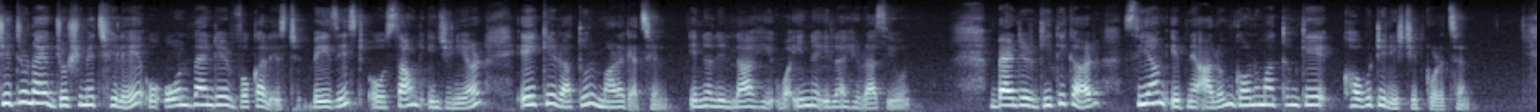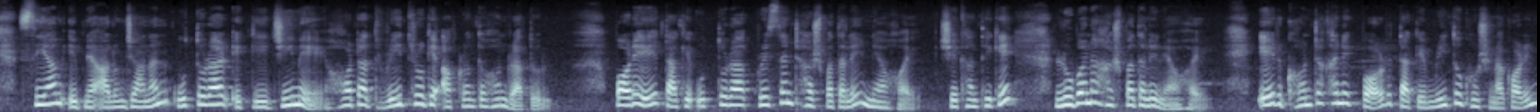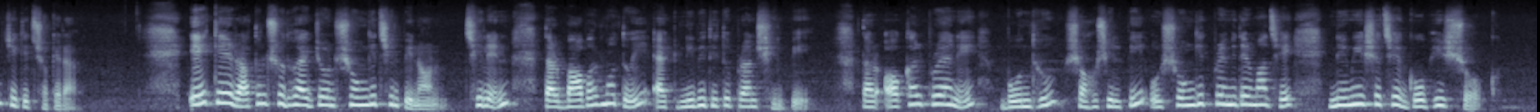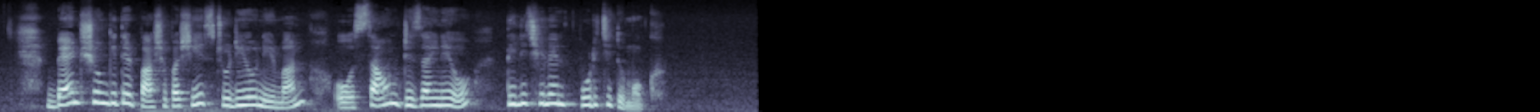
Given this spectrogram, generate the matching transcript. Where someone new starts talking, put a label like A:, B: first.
A: চিত্রনায়ক জসিমের ছেলে ও ওন ব্যান্ডের vocalist bassist O sound engineer A K Ratul মারা গেছেন। ইন্নালিল্লাহি ওয়া ইন্না ইলাহি রাজিউন। ব্যান্ডের গীতিকার সিয়াম ইবনে আলম গণমাধ্যমকে খবরটি নিশ্চিত করেছেন। সিয়াম ইবনে আলম জানান, উত্তরার একটি জিমে হঠাৎ হৃদরোগে আক্রান্ত হন রাতুল। পরে তাকে উত্তরা ক্রিসেন্ট হাসপাতালে নেওয়া হয়। সেখান থেকে লুবানা হাসপাতালে নেওয়া হয়। এর ঘণ্টাখানেক পর তাকে মৃত ঘোষণা করেন চিকিৎসকেরা। এ কে রাতুল শুধু একজন সংগীত শিল্পী নন, ছিলেন তার বাবার মতোই এক নিবেদিত প্রাণ শিল্পী। তার অকাল প্রয়াণে বন্ধু, সহশিল্পী ও সংগীত প্রেমীদের মাঝে নেমে এসেছে গভীর শোক। ব্যান্ড সঙ্গীতের পাশাপাশি স্টুডিও নির্মাণ ও সাউন্ড ডিজাইনেও তিনি ছিলেন পরিচিত মুখ।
